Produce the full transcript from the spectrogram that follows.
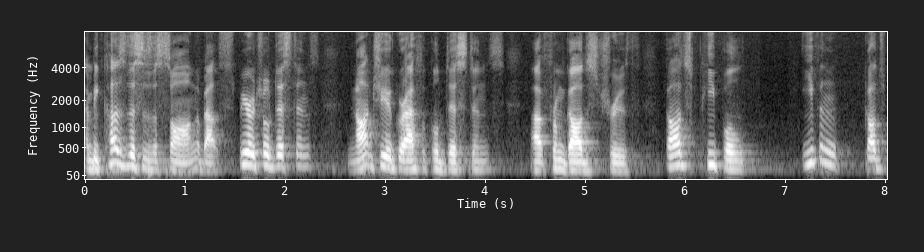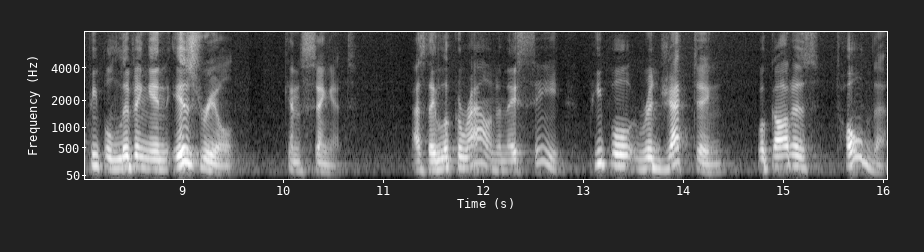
And because this is a song about spiritual distance, not geographical distance uh, from God's truth, God's people, even God's people living in Israel, can sing it as they look around and they see people rejecting what God has told them.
